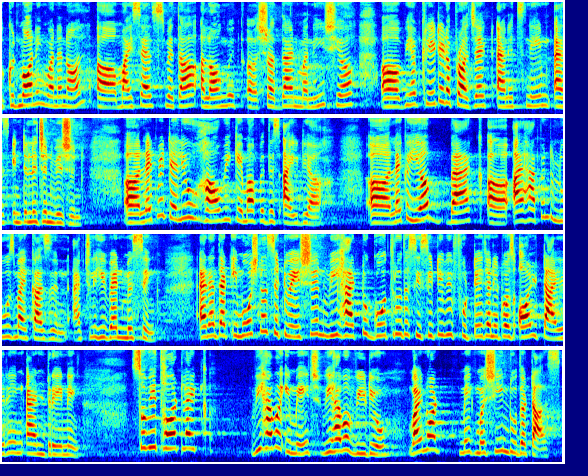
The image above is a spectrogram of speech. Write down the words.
Uh, good morning, one and all. Uh, myself, Smita, along with uh, Shraddha and Manish here, uh, we have created a project and it's named as Intelligent Vision. Uh, let me tell you how we came up with this idea. Like a year back, I happened to lose my cousin. Actually, he went missing. And at that emotional situation, we had to go through the CCTV footage and it was all tiring and draining. So we thought like, we have an image, we have a video, why not make machine do the task?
